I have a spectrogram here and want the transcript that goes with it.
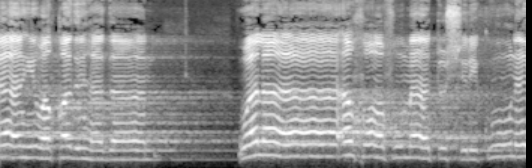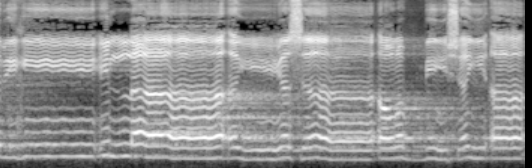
الله وقد هدان. ولا أخاف ما تشركون به إلا أن يشاء ربي شيئا.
